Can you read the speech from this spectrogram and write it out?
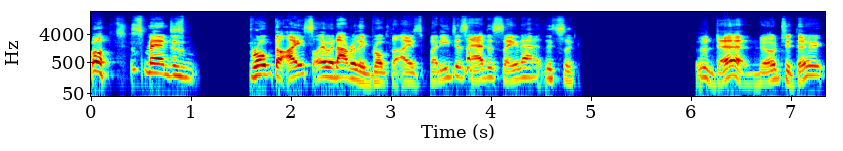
Oh, this man just broke the ice. Well, not really broke the ice, but he just had to say that. It's like dead, don't you think?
